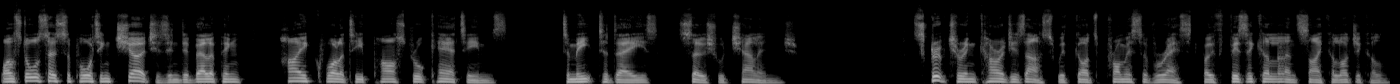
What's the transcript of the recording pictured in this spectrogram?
whilst also supporting churches in developing high quality pastoral care teams to meet today's social challenge. Scripture encourages us with God's promise of rest, both physical and psychological.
